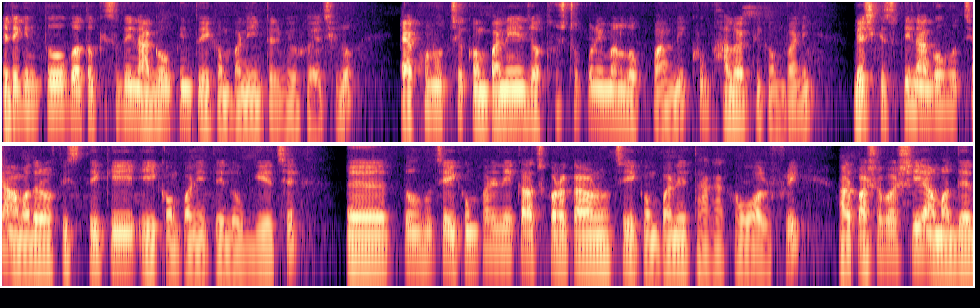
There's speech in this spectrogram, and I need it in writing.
এটা কিন্তু গত কিছুদিন আগেও কিন্তু এই কোম্পানি ইন্টারভিউ হয়েছিল। এখন হচ্ছে কোম্পানি যথেষ্ট পরিমাণ লোক পাননি, খুব ভালো একটি কোম্পানি। বেশ কিছুদিন আগেও হচ্ছে আমাদের অফিস থেকে এই কোম্পানিতে লোক গিয়েছে। তো হচ্ছে এই কোম্পানি নিয়ে কাজ করার কারণ হচ্ছে এই কোম্পানির থাকা খাওয়া অল ফ্রি আর পাশাপাশি আমাদের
